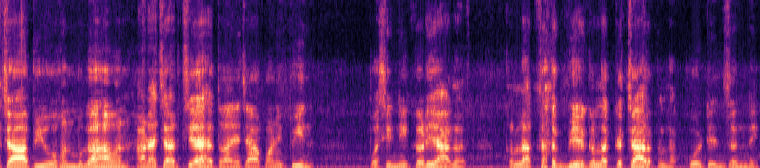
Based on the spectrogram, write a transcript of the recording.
ચા પીવો હન બગાવન સાડા ચાર થયા તો અહીંયા ચા પાણી પીને. પછી નીકળીએ આગળ. કલાક થાક, બે કલાક કે ચાર કલાક. કોઈ ટેન્શન નહીં.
